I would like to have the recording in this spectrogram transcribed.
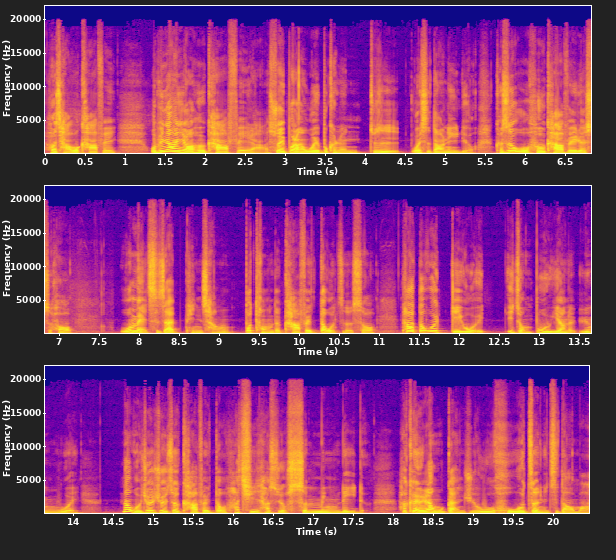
喝茶或咖啡，我平常很喜欢喝咖啡啦，所以不然我也不可能就是胃食道逆流。可是我喝咖啡的时候，我每次在品尝不同的咖啡豆子的时候，它都会给我一种不一样的韵味。那我就觉得这咖啡豆，它其实它是有生命力的，它可以让我感觉我活着，你知道吗？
